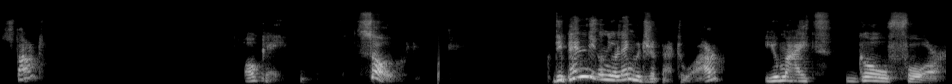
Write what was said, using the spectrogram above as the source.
Start? Okay, so depending on your language repertoire, you might go for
